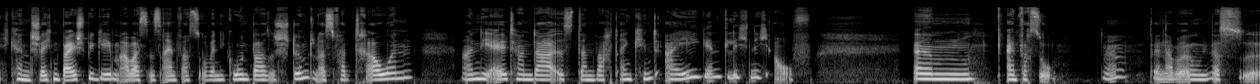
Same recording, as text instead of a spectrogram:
ich kann ein Beispiel geben, aber es ist einfach so, wenn die Grundbasis stimmt und das Vertrauen an die Eltern da ist, dann wacht ein Kind eigentlich nicht auf. Ähm, einfach so. Ja? Wenn aber irgendwie was äh,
